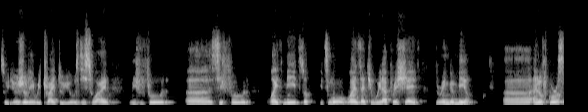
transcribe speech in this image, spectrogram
So usually we try to use this wine with food, uh, seafood, white meat. So it's more wines that you will appreciate during a meal. Uh, and of course,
